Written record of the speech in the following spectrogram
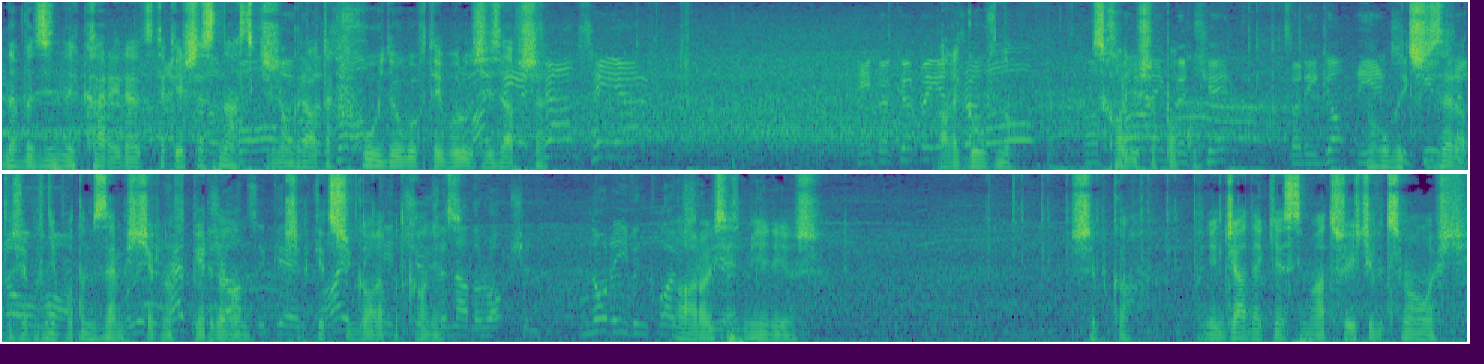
Nawet z innych karier, nawet z takiej szesnastki, że on grał tak w chuj długo w tej Borussii zawsze. Ale gówno. Schodzi szopoku. Mogło być 3-0, to się pewnie potem zemści, no wpierdolam szybkie trzy gole pod koniec. O, Royce zmienili już. Szybko. Pewnie dziadek jest i ma 30 wytrzymałości.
